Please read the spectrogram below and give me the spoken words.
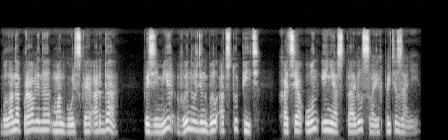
была направлена монгольская орда. Казимир вынужден был отступить, хотя он и не оставил своих притязаний.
